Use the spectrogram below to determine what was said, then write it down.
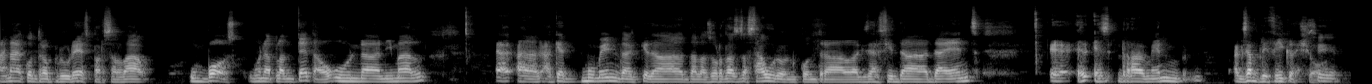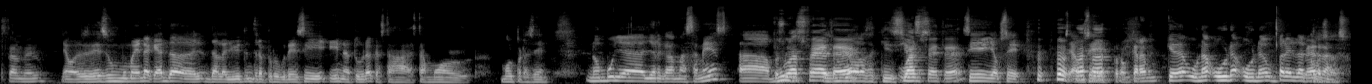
anar contra el progrés per salvar un bosc, una planteta o un animal, a, a, aquest moment de, de, de les hordes de Sauron contra l'exèrcit d'Ents, de, eh, és realment exemplifica això. Sí, totalment. Llavors, és un moment aquest de, de la lluita entre progrés i, i natura que està, està molt, molt present. No em vull allargar massa més. Uh, pues ho has fet, eh? Ho has fet, eh? Sí, ja ho sé, ja ho sé, però encara em queda una, una, una, un parell de Merda. coses.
